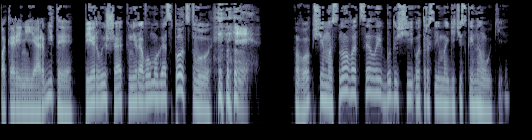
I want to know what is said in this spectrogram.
Покорение орбиты — первый шаг к мировому господству, хе-хе-хе. В общем, основа целой будущей отрасли магической науки.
